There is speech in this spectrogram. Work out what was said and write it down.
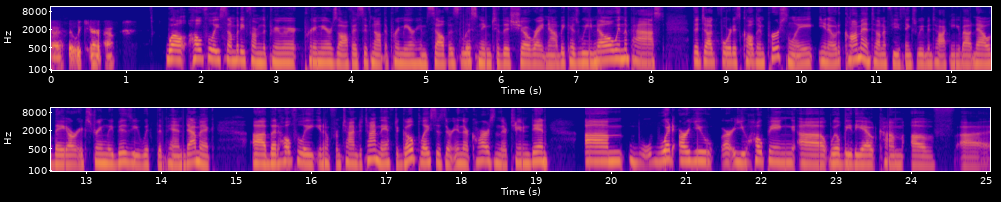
uh, that we care about. Well, hopefully somebody from the premier, premier's office, if not the premier himself, is listening to this show right now because we know in the past that Doug Ford has called in personally, you know, to comment on a few things we've been talking about. Now they are extremely busy with the pandemic, uh, but hopefully, you know, from time to time they have to go places. They're in their cars and they're tuned in. Um, what are you are you hoping uh, will be the outcome of uh,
